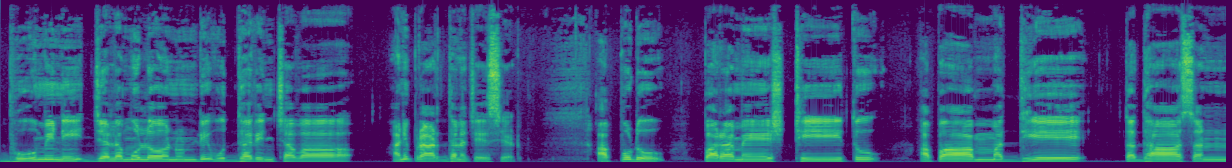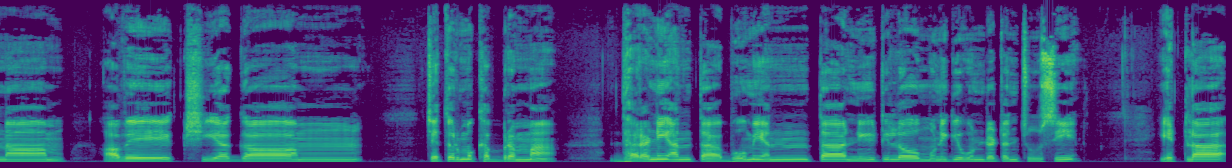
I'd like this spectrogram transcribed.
భూమిని జలములో నుండి ఉద్ధరించవా అని ప్రార్థన చేశాడు. అప్పుడు పరమేష్ఠీతు అపామధ్యే తథాసన్నాం అవేక్ష్యగాం. చతుర్ముఖ బ్రహ్మ ధరణి అంతా భూమి అంతా నీటిలో మునిగి ఉండటం చూసి ఎట్లా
